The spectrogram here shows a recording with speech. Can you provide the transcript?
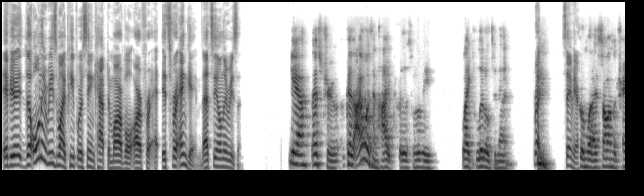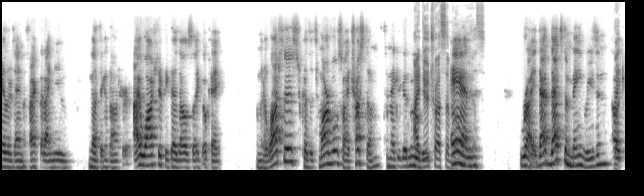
if you're the only reason why people are seeing Captain Marvel are for it's for Endgame. That's the only reason. Yeah, that's true. Because I wasn't hyped for this movie, like little to none, Right. Same here. from what I saw in the trailers and the fact that I knew nothing about her. I watched it because I was like, okay, I'm gonna watch this because it's Marvel, so I trust them to make a good movie. I do trust them. And- yes. Right. That that's the main reason. Like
